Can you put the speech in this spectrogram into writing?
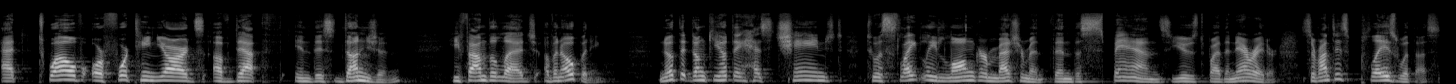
At 12 or 14 yards of depth in this dungeon, he found the ledge of an opening. Note that Don Quixote has changed to a slightly longer measurement than the spans used by the narrator. Cervantes plays with us,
